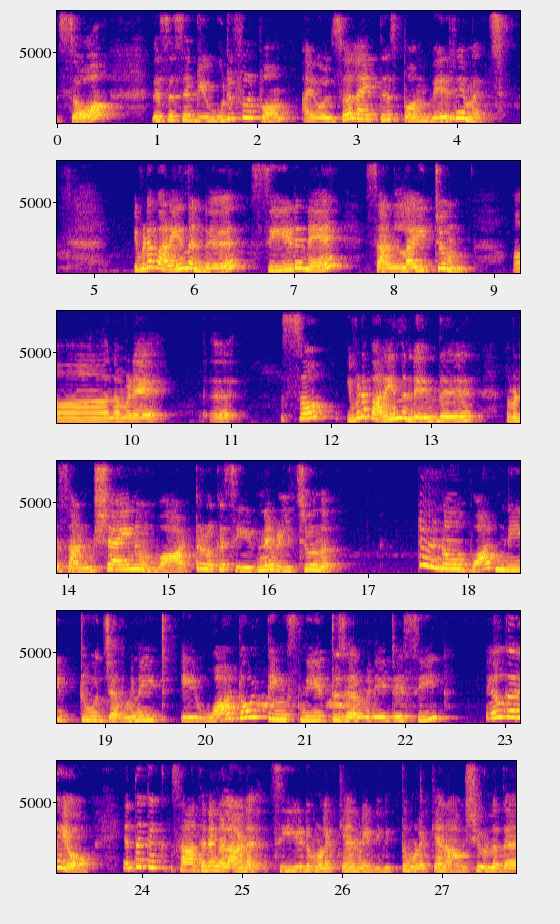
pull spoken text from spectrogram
So this is a beautiful poem I also like this poem very much ഇവിടെ പറയുന്നുണ്ട് സീഡിനെ സൺലൈറ്റും നമ്മുടെ സോ ഇവിടെ പറയുന്നുണ്ട് എന്ത്? നമ്മുടെ സൺഷൈനും വാട്ടറും ഒക്കെ സീഡിനെ വിളിച്ചു എന്ന് you know what need to germinate a what all things need to germinate a seed നിങ്ങൾക്കറിയോ? എന്തൊക്കെ സാധനങ്ങളാണ് സീഡ് മുളയ്ക്കാൻ വേണ്ടി വിത്ത് മുളയ്ക്കാൻ ആവശ്യമുള്ളത്?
